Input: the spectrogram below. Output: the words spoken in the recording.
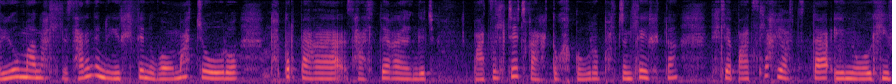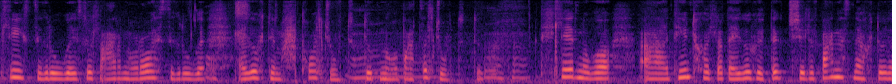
юу маань бол сарын тэмдэг ирэхдээ нөгөө умаач өөрөө дотор байгаа салстайгаа ингэж базалж иж гаргадаг байхгүй өөрөө булчинлын хэрэгтэй. Тэгэхээр базлах явцдаа энэ нөгөө хөвлийн хэсэг рүүгээ эсвэл ар нуруу хэсэг рүүгээ аягүй их тийм хатгуулж өвддөг нөгөө базалж өвддөг. Тэгэхээр нөгөө тийм тохиолдолд аягүй их байдаг. Жишээлбэл баг насны охтууд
